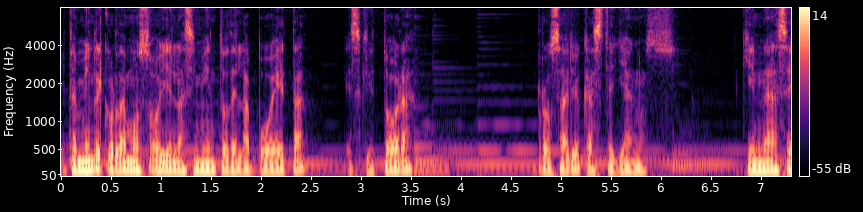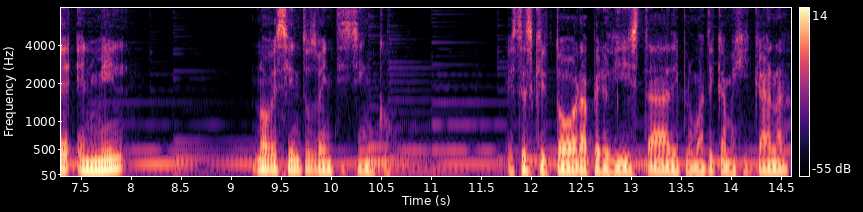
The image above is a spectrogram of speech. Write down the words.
Y también recordamos hoy el nacimiento de la poeta, escritora Rosario Castellanos, quien nace en 1925. Esta escritora, periodista, diplomática mexicana,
